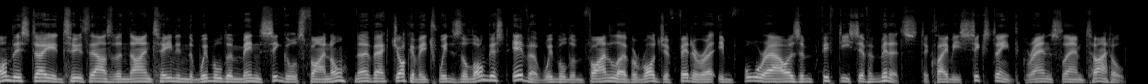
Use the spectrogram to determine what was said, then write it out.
On this day in 2019, in the Wimbledon men's singles final, Novak Djokovic wins the longest ever Wimbledon final over Roger Federer in 4 hours and 57 minutes to claim his 16th Grand Slam title.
